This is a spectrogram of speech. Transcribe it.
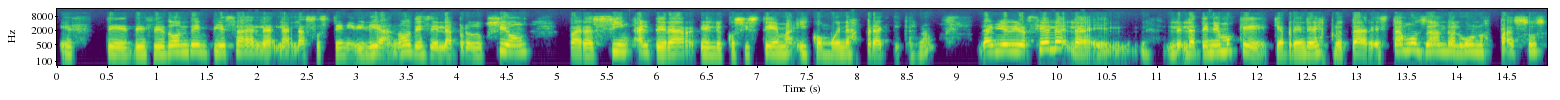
este, desde dónde empieza la, la, sostenibilidad, ¿no? Desde la producción para sin alterar el ecosistema y con buenas prácticas. ¿no? La biodiversidad la, tenemos que, aprender a explotar. Estamos dando algunos pasos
